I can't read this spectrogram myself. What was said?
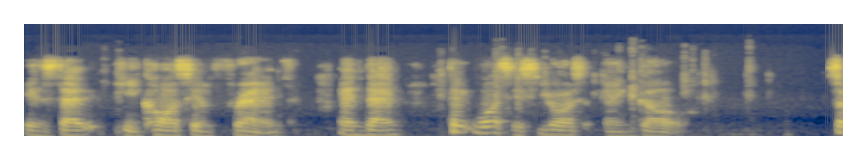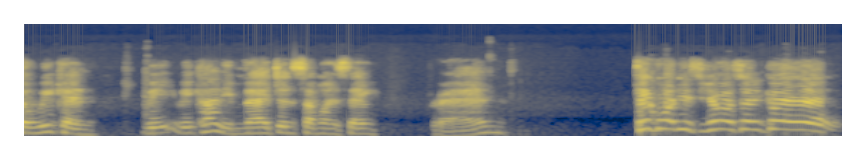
Instead, he calls him friend, and then take what is yours and go. So we can we, we can't imagine someone saying, friend, take what is yours and go.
